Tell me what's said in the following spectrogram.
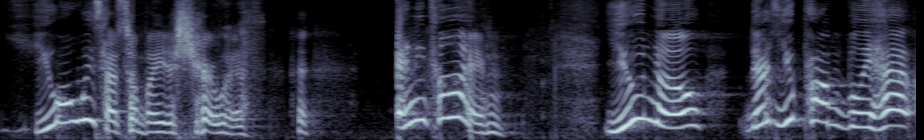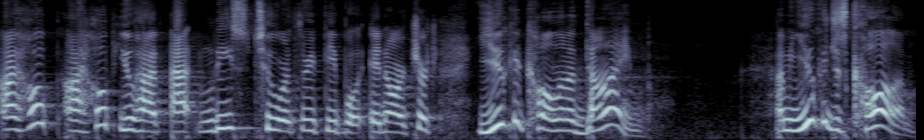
you always have somebody to share with. Anytime. You know, there's, you probably have, I hope, I hope you have at least two or three people in our church. You could call in a dime. I mean, you could just call them.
